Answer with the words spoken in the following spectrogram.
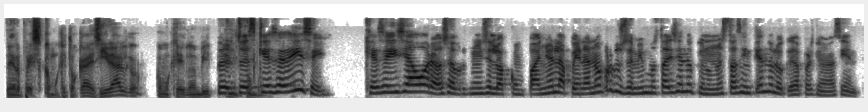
Pero pues como que toca decir algo, como que lo invita. Pero entonces, ¿qué se dice? ¿Qué se dice ahora? O sea, porque uno dice, lo acompaño en la pena, no, porque usted mismo está diciendo que uno no está sintiendo lo que esa persona siente.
